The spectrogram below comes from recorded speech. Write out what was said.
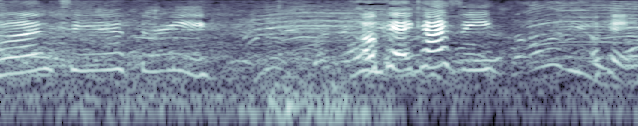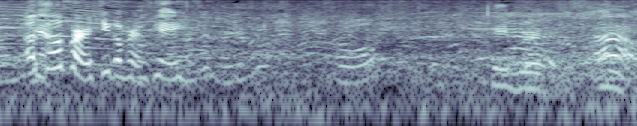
One, two, three. Okay, Cassie. Okay, oh, go first. You go first. Okay. Okay, Bird. Oh.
